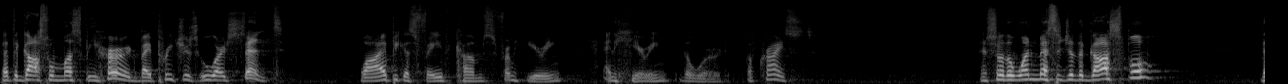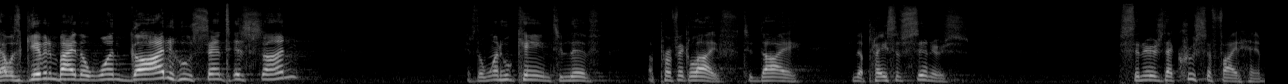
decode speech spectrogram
that the gospel must be heard by preachers who are sent. Why? Because faith comes from hearing, and hearing the word of Christ. And so, the one message of the gospel that was given by the one God who sent his Son is the one who came to live a perfect life, to die in the place of sinners, sinners that crucified him.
